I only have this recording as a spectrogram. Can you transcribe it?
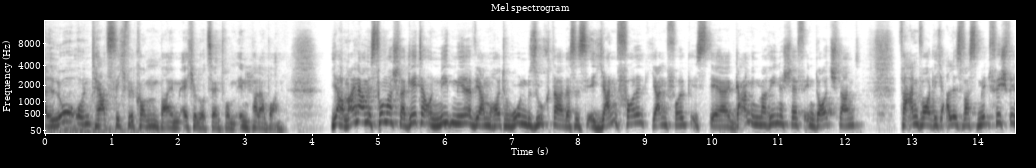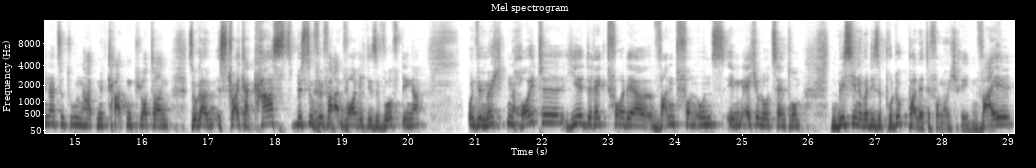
Hallo und herzlich willkommen beim Echolot-Zentrum in Paderborn. Ja, mein Name ist Thomas Schlageter und neben mir, wir haben heute hohen Besuch da, das ist Jan Volk. Jan Volk ist der Garmin-Marinechef in Deutschland, verantwortlich alles, was mit Fischfindern zu tun hat, mit Kartenplottern, sogar Striker Cast bist du für verantwortlich, diese Wurfdinger. Und wir möchten heute hier direkt vor der Wand von uns im Echolot-Zentrum ein bisschen über diese Produktpalette von euch reden, weil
